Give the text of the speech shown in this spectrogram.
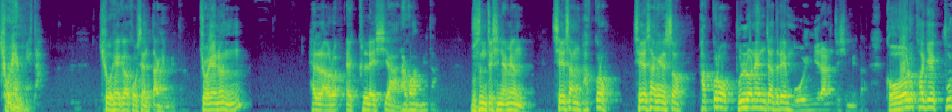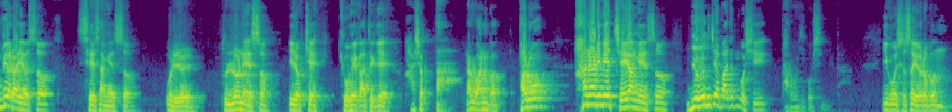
교회입니다. 교회가 고센 땅입니다. 교회는 헬라어로 에클레시아라고 합니다. 무슨 뜻이냐면 세상 밖으로, 세상에서 밖으로 불러낸 자들의 모임이라는 뜻입니다. 거룩하게 구별하여서 세상에서 우리를 불러내서 이렇게 교회가 되게 하셨다라고 하는 것. 바로 하나님의 재앙에서 면제받은 곳이 바로 이곳입니다. 이곳에서 여러분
